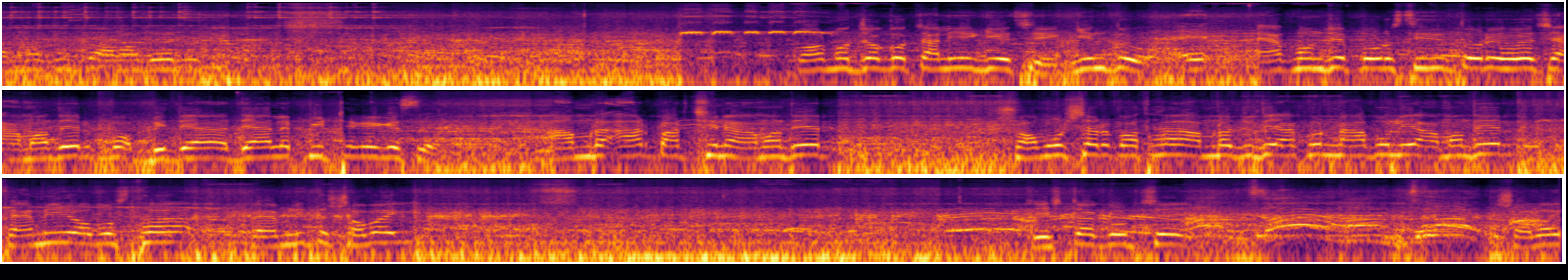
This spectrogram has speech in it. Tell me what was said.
আমরা কিন্তু আমাদের কর্মযজ্ঞ চালিয়ে গিয়েছি। কিন্তু এখন যে পরিস্থিতি তৈরি হয়েছে, আমাদের দেয়ালে পিঠ থেকে গেছে। আমরা আর পারছি না। আমাদের সমস্যার কথা আমরা যদি এখন না বলি, আমাদের ফ্যামিলির অবস্থা, ফ্যামিলিতে সবাই চেষ্টা করছে। সবাই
